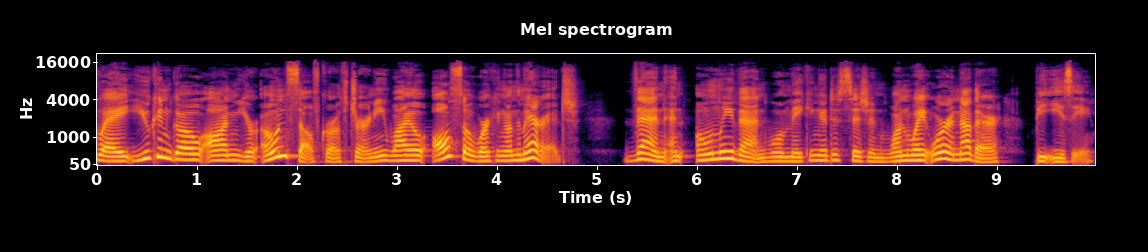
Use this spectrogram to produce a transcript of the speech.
way, you can go on your own self growth journey while also working on the marriage. Then and only then will making a decision one way or another be easy.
